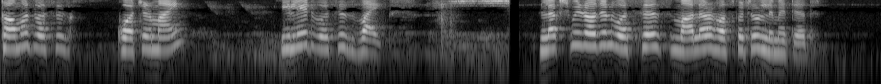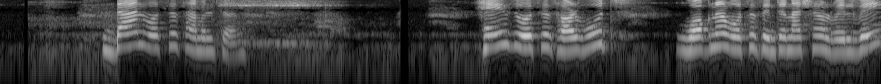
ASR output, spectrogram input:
Thomas versus Quartermaine, Ilott versus Wilkes, Lakshmi Rajan versus Malar Hospital Limited, Dann versus Hamilton. Haynes versus Harwood, Wagner versus International Railway,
